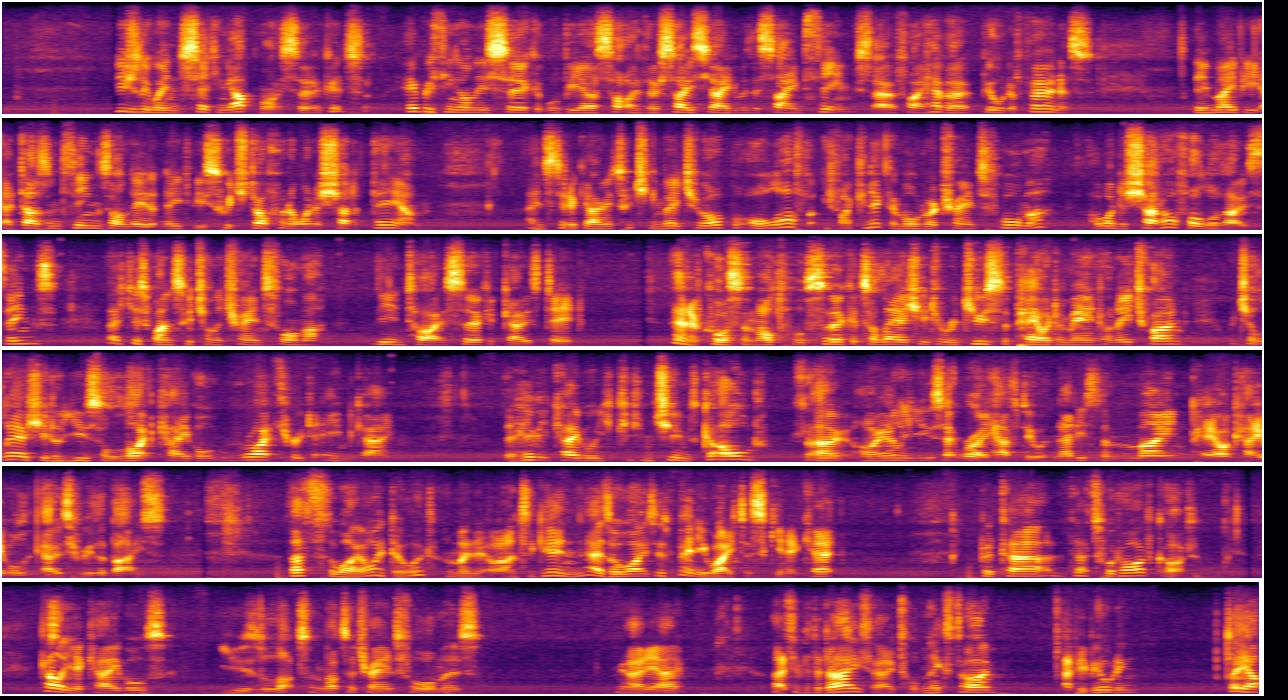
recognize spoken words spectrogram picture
Usually when setting up my circuits, everything on this circuit will be associated with the same thing. So if I have a build a furnace, there may be a dozen things on there that need to be switched off when I want to shut it down. Instead of going and switching each all off, if I connect them all to a transformer, I want to shut off all of those things. That's just one switch on the transformer, the entire circuit goes dead. And of course the multiple circuits allows you to reduce the power demand on each one, which allows you to use a light cable right through to end game. The heavy cable consumes gold, so I only use that where I have to, and that is the main power cable that goes through the base. That's the way I do it. I mean, once again, as always, there's many ways to skin a cat, but uh, that's what I've got. Colour your cables, use lots and lots of transformers. Radio. That's it for today, so till next time, happy building. See ya.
